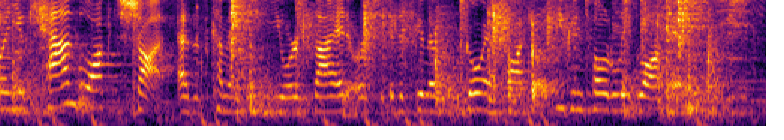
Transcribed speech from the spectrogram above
Oh, and you can block the shot as it's coming to your side, or if it's gonna go in a pocket, you can totally block it.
